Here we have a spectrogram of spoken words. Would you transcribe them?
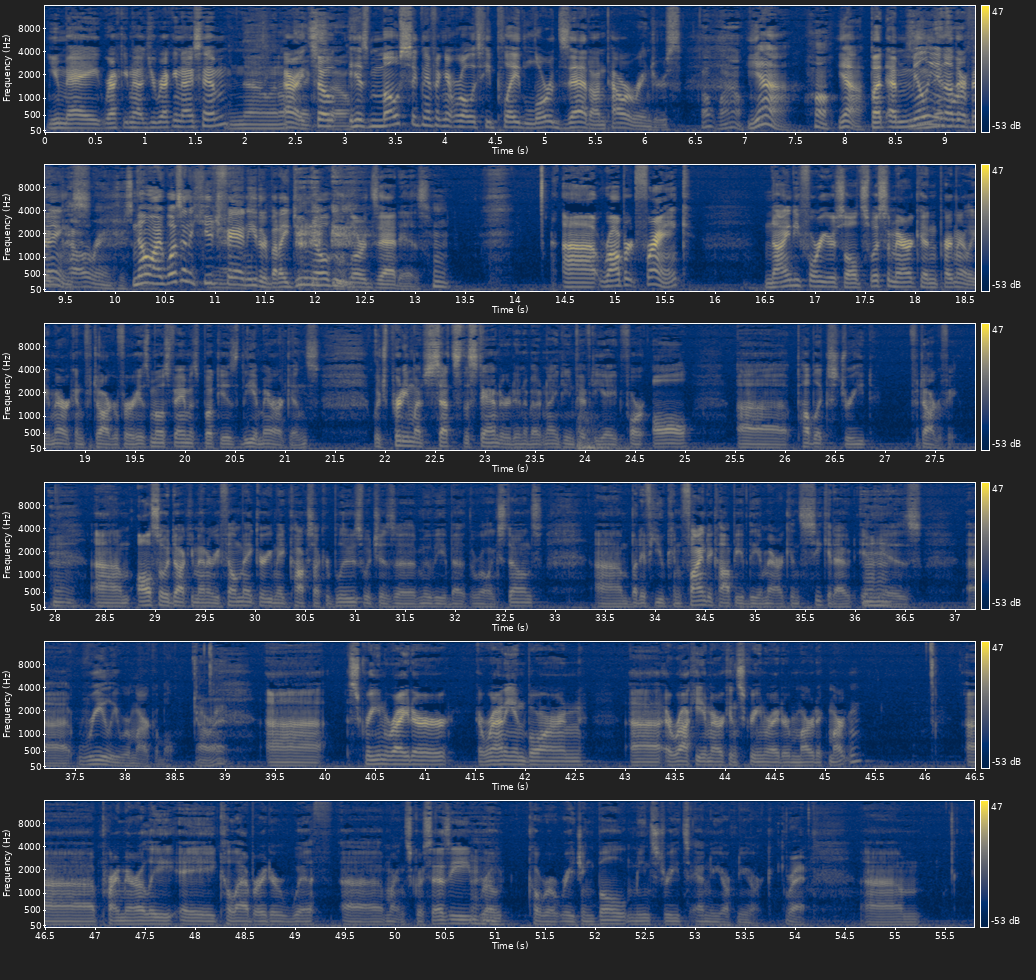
You may recognize. You recognize him? No, I don't All right. so, so. his most significant role is he played Lord Zed on Power Rangers. Oh wow. Yeah. Huh. Yeah, but a million other things. Power Rangers no. I wasn't a huge fan either, but I do know who Lord Zed is. Uh, Robert Frank, 94 years old, Swiss American, primarily American photographer. His most famous book is The Americans, which pretty much sets the standard in about 1958 for all uh, public street photography. Um, also a documentary filmmaker. He made Cocksucker Blues, which is a movie about the Rolling Stones. Um, but if you can find a copy of The Americans, seek it out. It is uh, really remarkable All right. uh, screenwriter, Iranian born, uh, Iraqi American screenwriter Mardik Martin, uh, primarily a collaborator with uh, Martin Scorsese, wrote co wrote Raging Bull, Mean Streets, and New York, New York. Right. Um,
